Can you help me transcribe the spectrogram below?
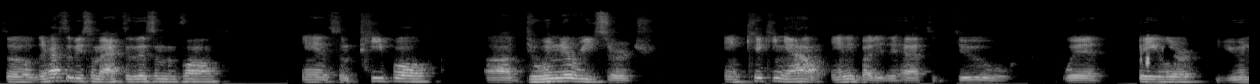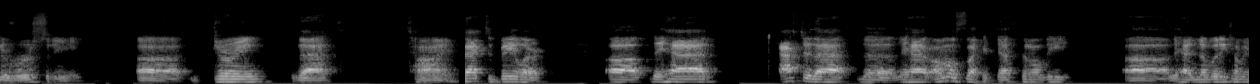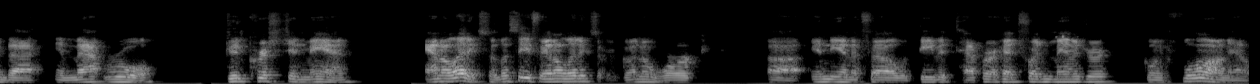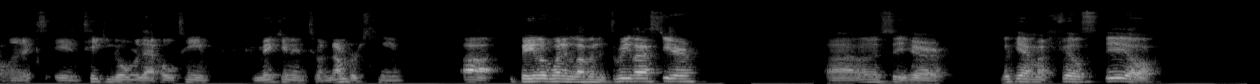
So there has to be some activism involved and some people uh, doing their research and kicking out anybody that had to do with Baylor University uh, during that time. Back to Baylor, uh, they had after that the they had almost like a death penalty. Uh, they had nobody coming back, and Matt Rhule, good Christian man, analytics. So let's see if analytics are going to work uh, in the NFL with David Tepper, hedge fund manager, going full on analytics and taking over that whole team and making it into a numbers team. Uh, Baylor went 11 and 3 last year. Uh, let me see here. Looking at my Phil Steele.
